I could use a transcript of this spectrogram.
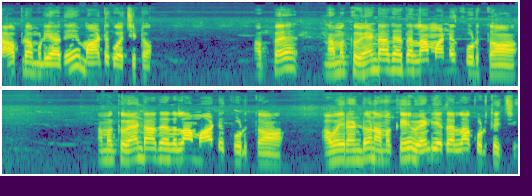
சாப்பிட முடியாது மாட்டுக்கு வச்சிட்டோம். அப்போ நமக்கு வேண்டாததெல்லாம் மண்ணுக்கு கொடுத்தோம். நமக்கு வேண்டாததெல்லாம் மாட்டுக்கு கொடுத்தோம். அவை ரெண்டும் நமக்கு வேண்டியதெல்லாம் கொடுத்துச்சு.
